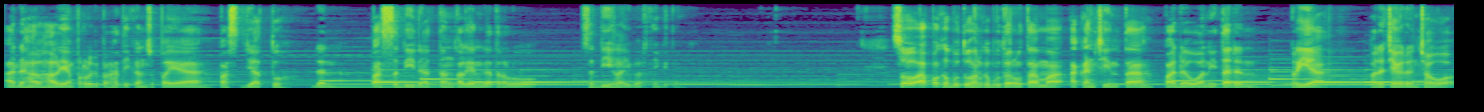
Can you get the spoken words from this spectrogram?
ada hal-hal yang perlu diperhatikan supaya pas jatuh dan pas sedih datang kalian gak terlalu sedih lah ibaratnya gitu So, apa kebutuhan-kebutuhan utama akan cinta pada wanita dan pria, pada cewek dan cowok?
